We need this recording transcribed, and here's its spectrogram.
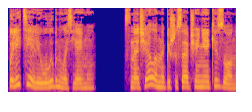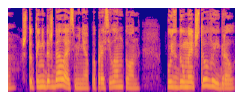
«Полетели», — улыбнулась я ему. «Сначала напиши сообщение Кизону, что ты не дождалась меня», — попросил Антон. «Пусть думает, что выиграл».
